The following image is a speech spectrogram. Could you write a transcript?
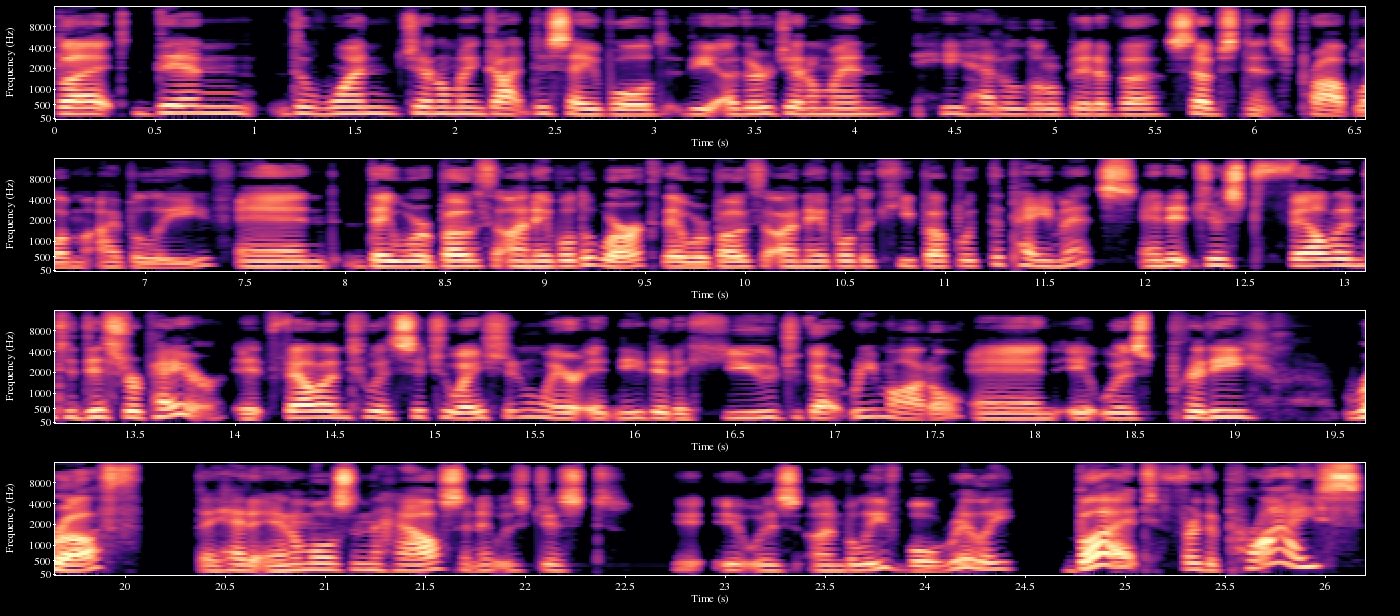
but then the one gentleman got disabled. The other gentleman, he had a little bit of a substance problem, I believe, and they were both unable to work. They were both unable to keep up with the payments, and it just fell into disrepair. It fell into a situation where it needed a huge gut remodel, and it was pretty rough they had animals in the house, and it was just, it, it was unbelievable, really. But for the price,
